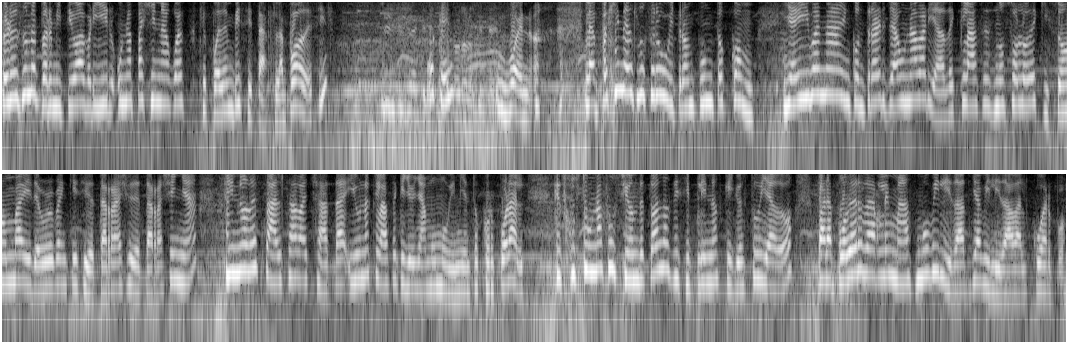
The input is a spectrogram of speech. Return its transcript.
pero eso me permitió abrir una página web que pueden visitar. ¿La puedo decir? Sí, sí, sí, hay que Ok. decir todo lo que te... Bueno, la página es lucerobuitrón.com y ahí van a encontrar ya una variedad de clases, no solo de kizomba y de urban kiss y de tarracho y de tarrachiña, sino de salsa, bachata y una clase que yo llamo movimiento corporal, que es justo una fusión de todas las disciplinas que yo he estudiado para poder darle más movilidad y habilidad al cuerpo.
